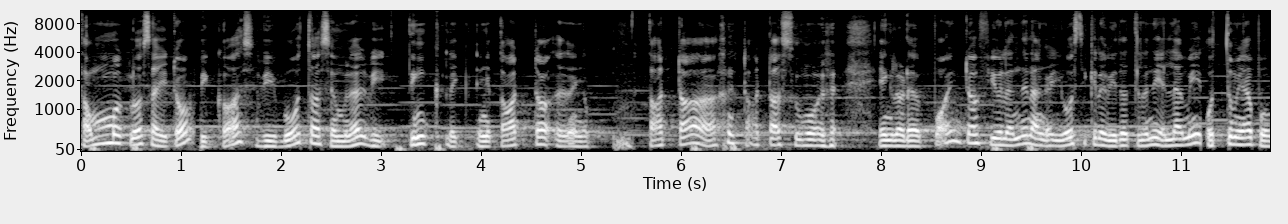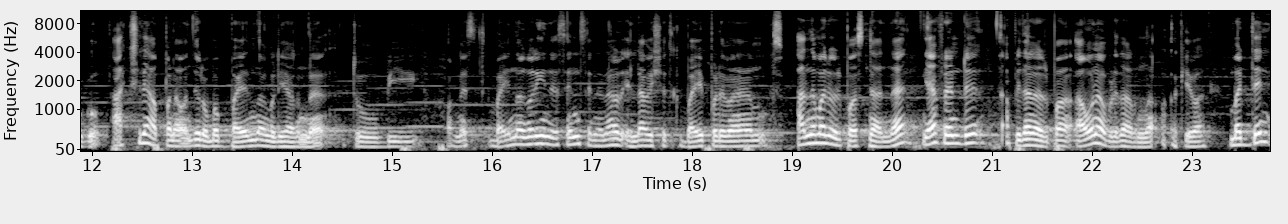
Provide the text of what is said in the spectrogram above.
செம்ம க்ளோஸ் ஆகிட்டோம் because we both are similar we think like எங்கள் தாட்டா எங்கள் தாட்டா டாட்டா சுமோ இல்லை. எங்களோட பாயிண்ட் ஆஃப் வியூலேருந்து நாங்கள் யோசிக்கிற விதத்துலேருந்து எல்லாமே ஒத்துமையாக போகும். ஆக்சுவலி அப்போ நான் வந்து ரொம்ப பயந்தாங்குழியாக இருந்தேன். டு பி ஹானஸ்ட் பயந்தாங்குழி இந்த சென்ஸ் என்னென்னா எல்லா விஷயத்துக்கும் பயப்படுவேன். அந்த மாதிரி ஒரு பர்சனாக இருந்தேன். என் ஃப்ரெண்டு அப்படி தானே இருப்பான். அவனும் அப்படி தான் இருந்தான் ஓகேவா பட் தென்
